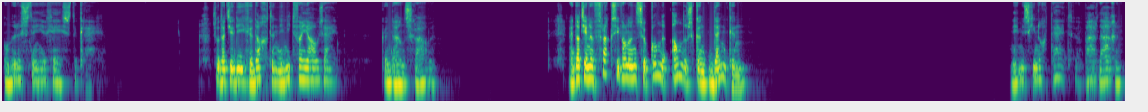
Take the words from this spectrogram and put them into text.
om rust in je geest te krijgen. Zodat je die gedachten die niet van jou zijn, kunt aanschouwen. En dat je in een fractie van een seconde anders kunt denken. Neem misschien nog tijd, een paar dagen,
